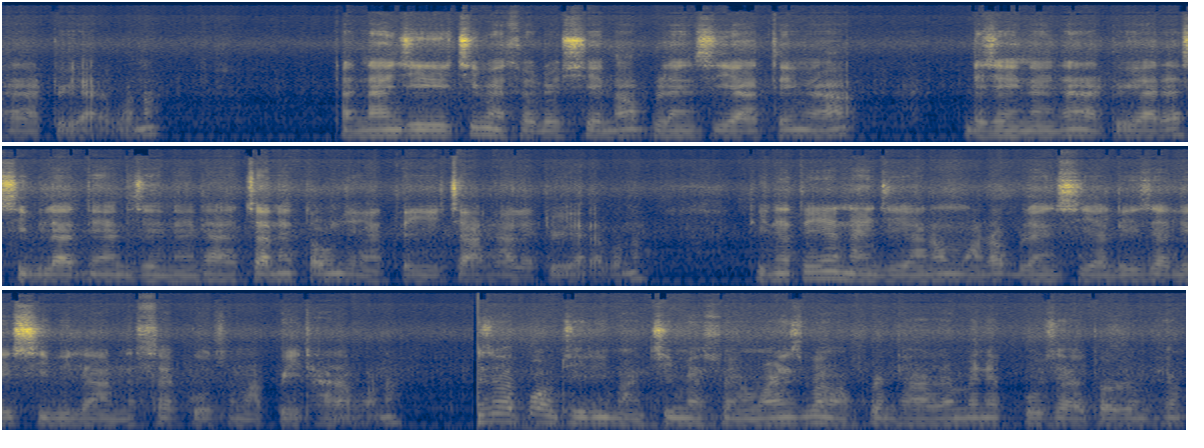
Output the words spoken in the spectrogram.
ထားတာတွေ့ရတယ်ပေါ့နော် ဒါနိုင်ဂျီကြည့်မယ်ဆိုလို့ရှိရင်တော့ Valencia တင်းကဒီချိန်နိုင်ထားတာတွေ့ရတယ်စီဗီလာတင်းကဒီချိန်နိုင်ထားတာကျန်တဲ့၃ချိန်ကတည်ကျထားလည်းတွေ့ရတယ်ပေါ့နော်ဒီနှစ်တင်းရဲ့နိုင်ဂျီယာတော့မှာတော့ Valencia 44စီဗီလာ29ဆိုမှပေးထားတာပေါ့နော်ဒီဆိုပေါ့တီဒီမှာကြည့်မယ်ဆိုရင် Wines Bank မှာဖွင့်ထားတဲ့မိနစ်90တော်တော်ဖြစ်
